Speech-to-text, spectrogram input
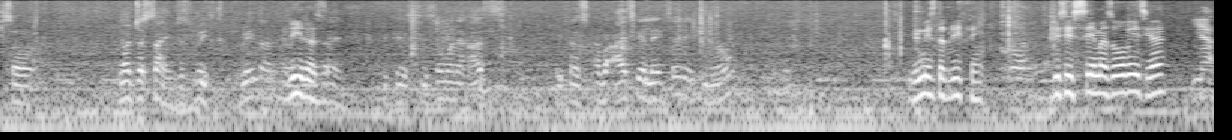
so not just sign, just read, read and, and Read then as well. sign. Because if someone asks, if I will ask you later if you know. You missed the briefing. This is same as always, yeah? Yeah.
